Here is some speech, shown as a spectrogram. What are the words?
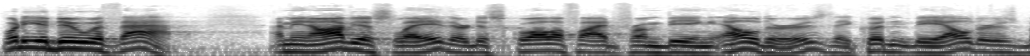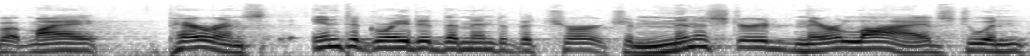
What do you do with that? I mean, obviously, they're disqualified from being elders. They couldn't be elders, but my parents integrated them into the church and ministered in their lives to en-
